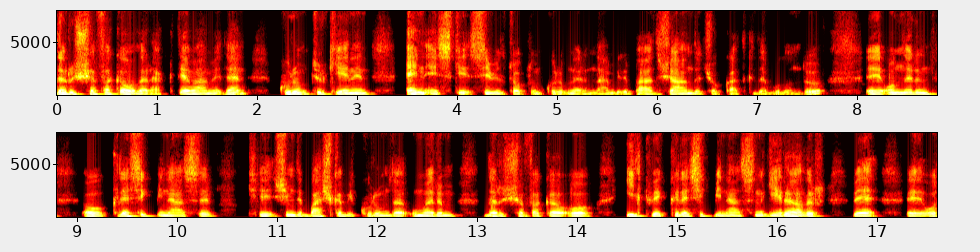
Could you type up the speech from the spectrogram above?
Darüşşafaka olarak devam eden kurum Türkiye'nin en eski sivil toplum kurumlarından biri. Padişahın da çok katkıda bulunduğu. E, onların o klasik binası ki şimdi başka bir kurumda umarım Darüşşafaka o ilk ve klasik binasını geri alır ve e, o,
